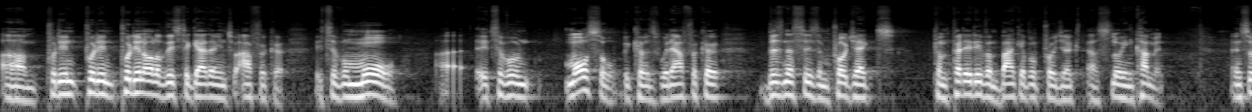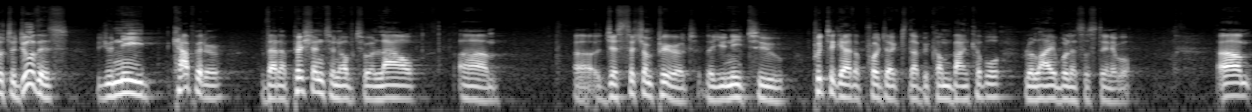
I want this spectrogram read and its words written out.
Um, putting, putting, putting all of this together into Africa, it's even more, uh, it's even more so because with Africa, businesses and projects competitive and bankable projects are slow in coming. And so to do this, you need capital that are patient enough to allow um, a gestation period that you need to put together projects that become bankable, reliable, and sustainable. Um,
